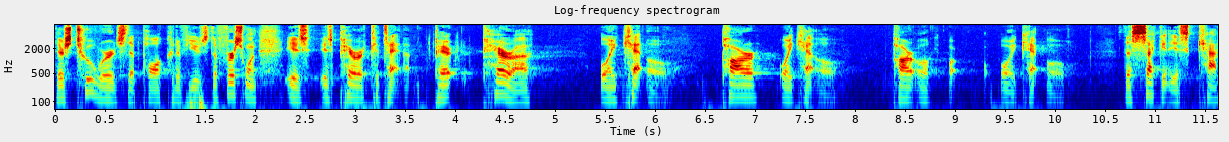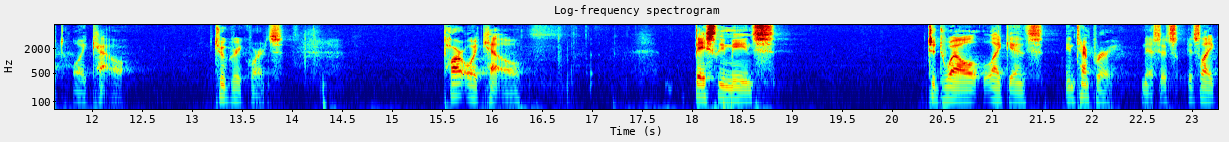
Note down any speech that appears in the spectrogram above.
there's two words that Paul could have used. The first one is, is parakete, per, para oikeo, par oikeo, par oikeo. The second is kat oikeo. Two Greek words par oikeo basically means to dwell like in, in temporariness. It's, it's like,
